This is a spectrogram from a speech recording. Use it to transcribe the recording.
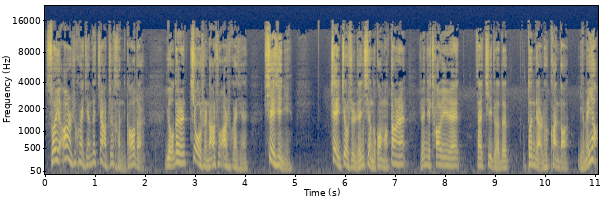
所以二十块钱的价值很高的，有的人就是拿出二十块钱，谢谢你，这就是人性的光芒。当然，人家超音员在记者的蹲点都看到也没要。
